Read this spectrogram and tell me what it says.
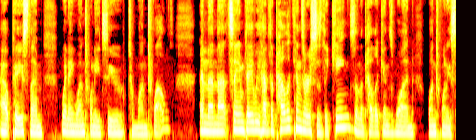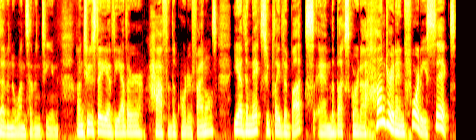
outpaced them, winning 122 to 112. And then that same day, we had the Pelicans versus the Kings, and the Pelicans won 127 to 117. On Tuesday, you had the other half of the quarterfinals. You had the Knicks who played the Bucks, and the Bucks scored 146,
